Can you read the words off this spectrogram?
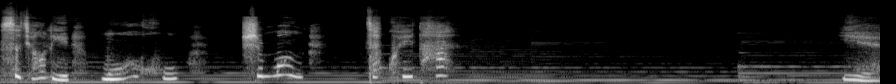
四角里模糊，是梦在窥探。夜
